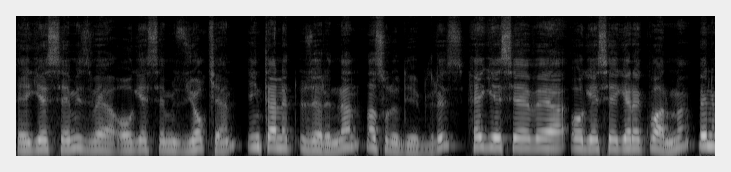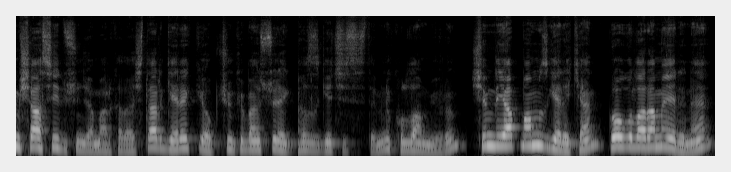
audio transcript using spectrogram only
HGS'miz veya OGS'miz yokken internet üzerinden nasıl ödeyebiliriz? HGS'ye veya OGS'ye gerek var mı? Benim şahsi düşüncem arkadaşlar gerek yok. Çünkü ben sürekli hızlı geçiş sistemini kullanmıyorum. Şimdi yapmamız gereken Google arama yerine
